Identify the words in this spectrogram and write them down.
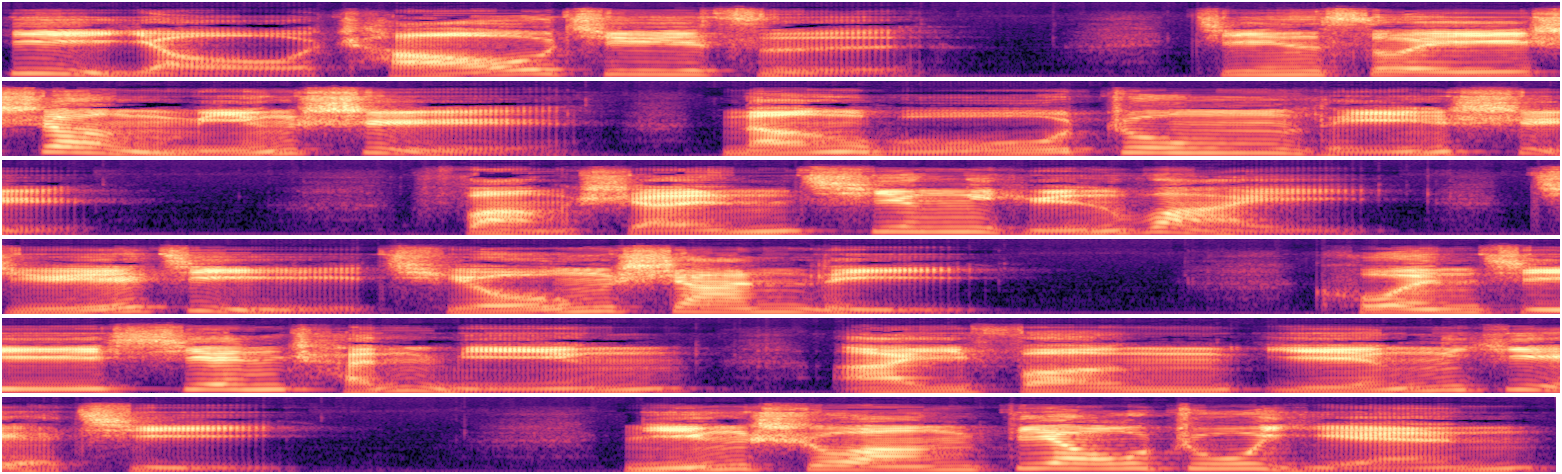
亦有朝居子。今虽圣明士，能无钟林氏。放神青云外，绝迹穷山里。昆鸡先晨鸣，哀风迎夜起。凝霜雕朱颜，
